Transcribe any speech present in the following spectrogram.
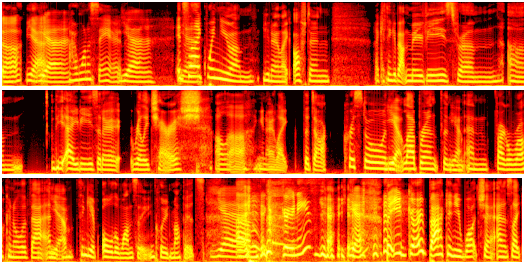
later yeah Yeah. I want to see it Yeah. It's Yeah. like when you um you know like often I can think about movies from um the 80s that I really cherish, a la, you know, like The Dark Crystal and Yep. Labyrinth and, Yep. and Fraggle Rock and all of that. And Yep. I'm thinking of all the ones that include Muppets. Yeah. Um, Goonies? Yeah, yeah. Yeah. but you go back and you watch it and it's like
